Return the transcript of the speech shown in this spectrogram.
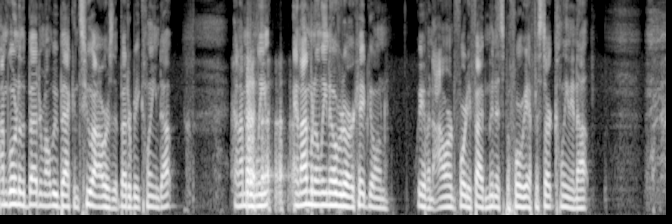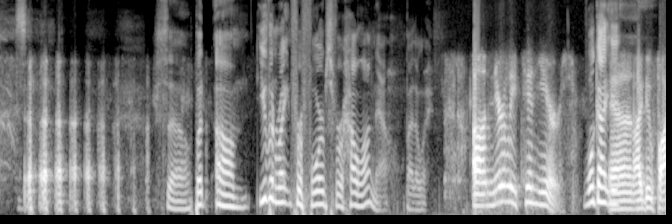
I'm going to the bedroom. I'll be back in two hours. It better be cleaned up." And I'm to lean and I'm going to lean over to our kid, going, "We have an hour and 45 minutes before we have to start cleaning up." So, but um, you've been writing for Forbes for how long now? By the way, uh, nearly 10 years, what got you? and I do five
